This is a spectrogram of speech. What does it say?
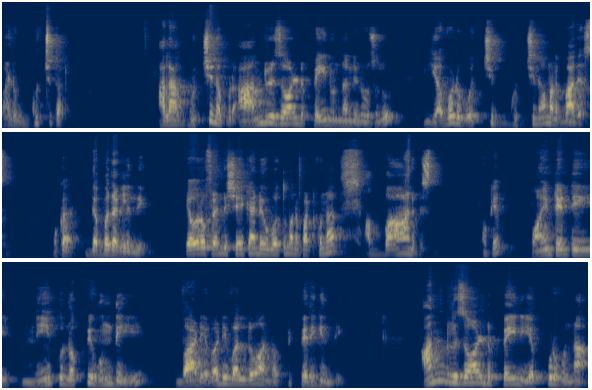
వాళ్ళు గుచ్చుతారు. అలా గుచ్చినప్పుడు ఆ అన్రిజాల్వ్డ్ పెయిన్ ఉన్నన్ని రోజులు ఎవడు వచ్చి గుచ్చినా మనకు బాధేస్తుంది. ఒక దెబ్బ తగిలింది. ఎవరో ఫ్రెండ్ షేక్ హ్యాండ్ ఇవ్వబోతూ మనం పట్టుకున్నా అబ్బా అనిపిస్తుంది. ఓకే పాయింట్ ఏంటి? నీకు నొప్పి ఉంది వాడెవడి వల్ల ఆ నొప్పి పెరిగింది? అన్రిజాల్వ్డ్ పెయిన్ ఎప్పుడు ఉన్నా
